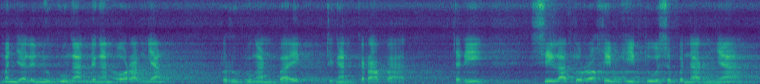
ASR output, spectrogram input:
menjalin hubungan dengan orang yang berhubungan baik dengan kerabat. Jadi silaturahim itu sebenarnya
